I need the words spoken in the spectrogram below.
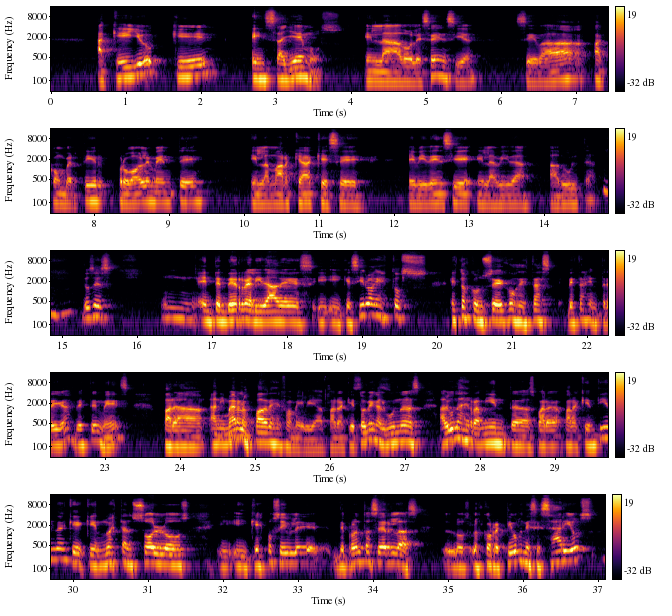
aquello que ensayemos en la adolescencia se va a convertir probablemente en la marca que se evidencie en la vida adulta. Entonces, entender realidades y, que sirvan estos, estos consejos de estas, de estas entregas de este mes para animar a los padres de familia, para que tomen algunas, algunas herramientas, para, para que entiendan que, que, no están solos y, que es posible de pronto hacer las, los, los correctivos necesarios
